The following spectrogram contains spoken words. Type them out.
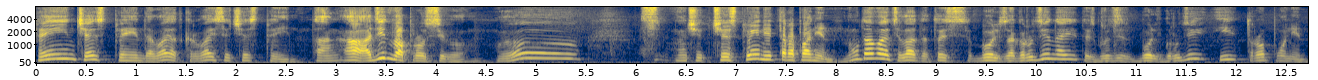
pain, chest pain. Давай, открывайся, chest pain. Так, а, один вопрос всего. О, значит, chest pain и тропонин. Ну, давайте, ладно. То есть, боль за грудиной, то есть, груди, боль в груди и тропонин.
